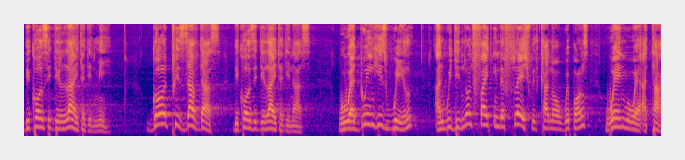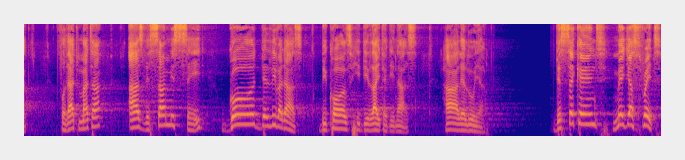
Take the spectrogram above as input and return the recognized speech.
because he delighted in me. God preserved us because he delighted in us. We were doing his will, and we did not fight in the flesh with carnal weapons when we were attacked. For that matter, as the psalmist said, God delivered us because he delighted in us. Hallelujah. The second major threat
